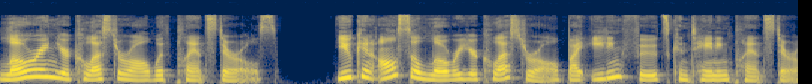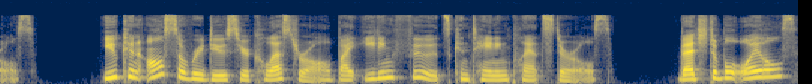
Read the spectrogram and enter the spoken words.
Lowering your cholesterol with plant sterols. You can also lower your cholesterol by eating foods containing plant sterols. You can also reduce your cholesterol by eating foods containing plant sterols. Vegetable oils,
